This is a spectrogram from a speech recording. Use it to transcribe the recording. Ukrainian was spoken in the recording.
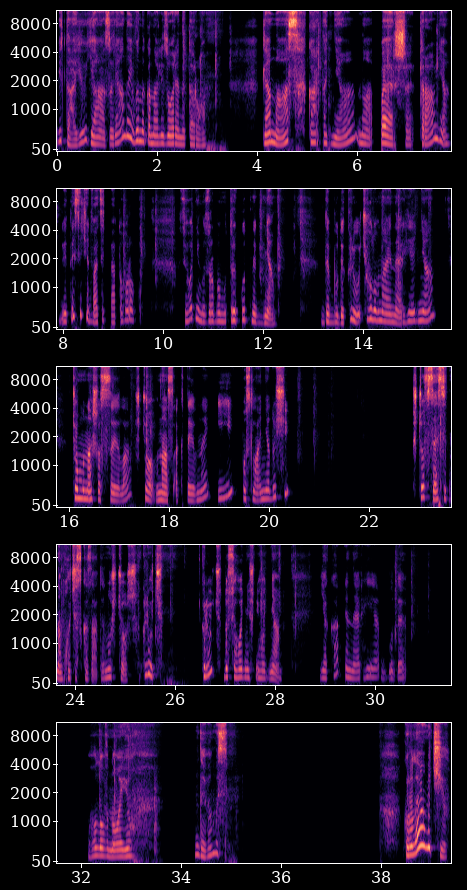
Вітаю, я Зоряна і ви на каналі Зоряне Таро. Для нас карта дня на 1 травня 2025 року. Сьогодні ми зробимо трикутник дня, де буде ключ, головна енергія дня, в чому наша сила, що в нас активне, і послання душі. Що Всесвіт нам хоче сказати? Ну що ж, ключ. Ключ до сьогоднішнього дня яка енергія буде головною. Дивимось. Королева мечів.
